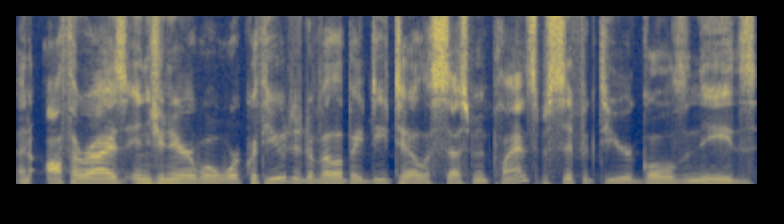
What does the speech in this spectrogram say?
An authorized engineer will work with you to develop a detailed assessment plan specific to your goals and needs.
